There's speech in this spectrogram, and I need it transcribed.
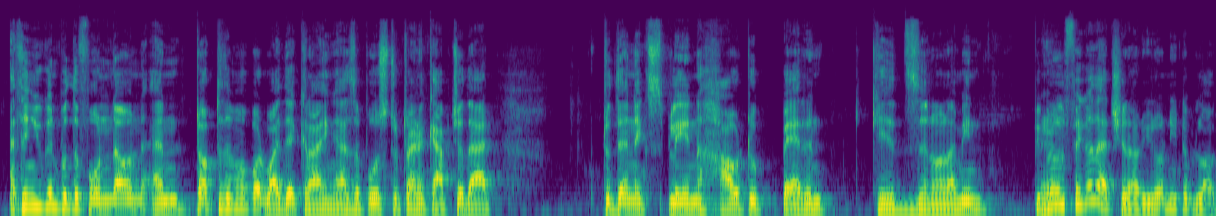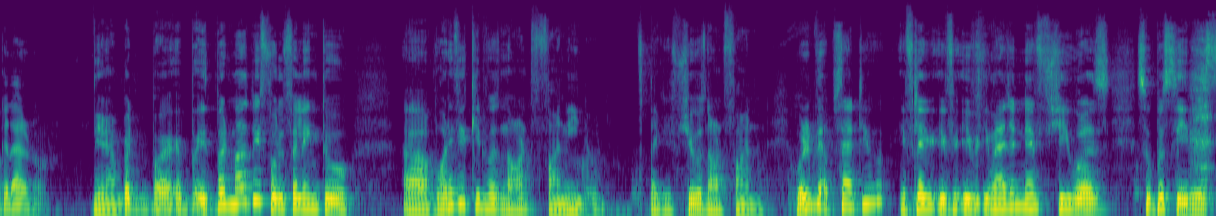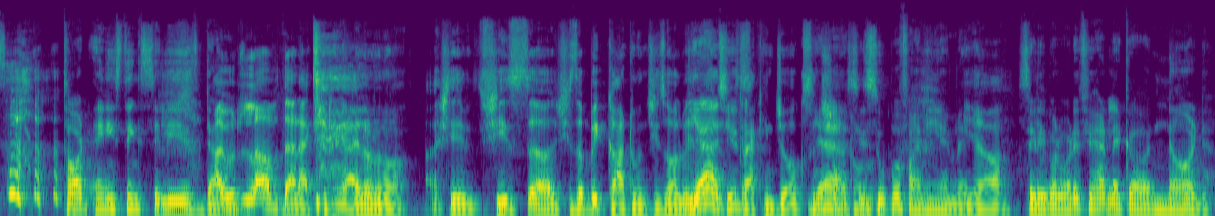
i think you can put the phone down and talk to them about why they're crying as opposed to trying to capture that to then explain how to parent kids and all i mean people Yeah. will figure that shit out you don't need to vlog it i don't know Yeah, but but but it must be fulfilling to uh, what if your kid was not funny, dude? Like if she was not fun, would it be upset you? If like if, if imagine if she was super serious, thought anything silly is done. I would love that actually. I don't know. She she's uh, she's a big cartoon. She's always Yeah, she's- cracking jokes. And yeah, she's super funny and like Yeah. silly. But what if you had like a nerd?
